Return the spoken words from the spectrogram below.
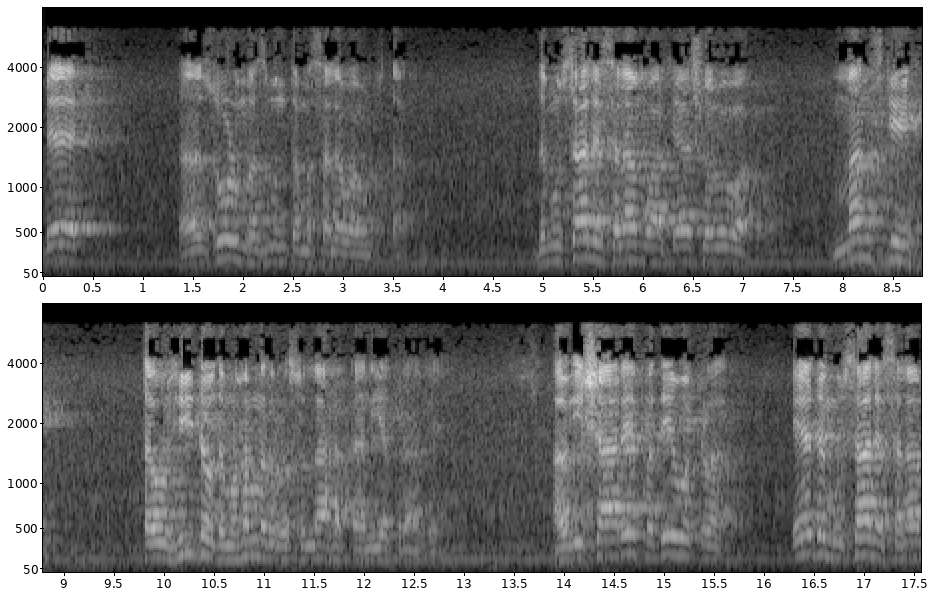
به زوړ مضمون ته مسله واوخته د موسی علی السلام واقعیا شروع منس کې توحید او د محمد رسول الله حقانیت راغی او اشاره په دې وکړه اې د موسی علی السلام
